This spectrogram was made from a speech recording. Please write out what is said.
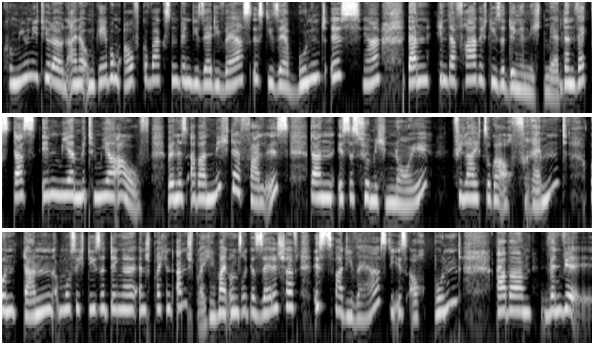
Community oder in einer Umgebung aufgewachsen bin, die sehr divers ist, die sehr bunt ist, ja, dann hinterfrage ich diese Dinge nicht mehr. Dann wächst das in mir, mit mir auf. Wenn es aber nicht der Fall ist, dann ist es für mich neu vielleicht sogar auch fremd und dann muss ich diese Dinge entsprechend ansprechen. Ich meine, unsere Gesellschaft ist zwar divers, die ist auch bunt, aber wenn wir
